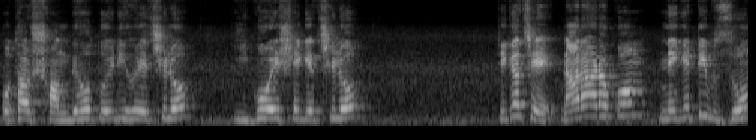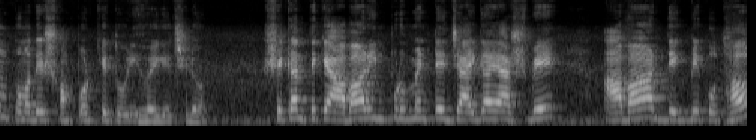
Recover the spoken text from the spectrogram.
কোথাও সন্দেহ তৈরি হয়েছিল ইগো এসে গেছিল, ঠিক আছে? নানা রকম নেগেটিভ জোন তোমাদের সম্পর্কে তৈরি হয়ে গেছিল। সেখান থেকে আবার ইম্প্রুভমেন্টের জায়গায় আসবে, আবার দেখবে কোথাও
